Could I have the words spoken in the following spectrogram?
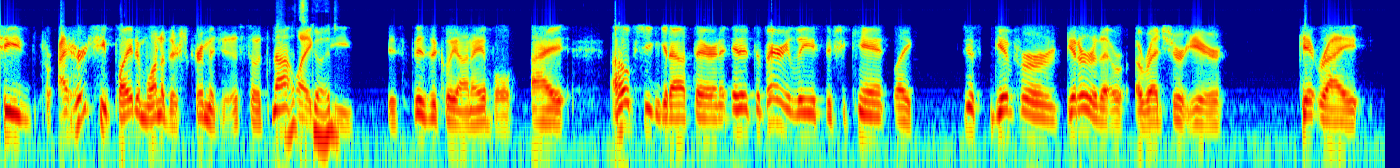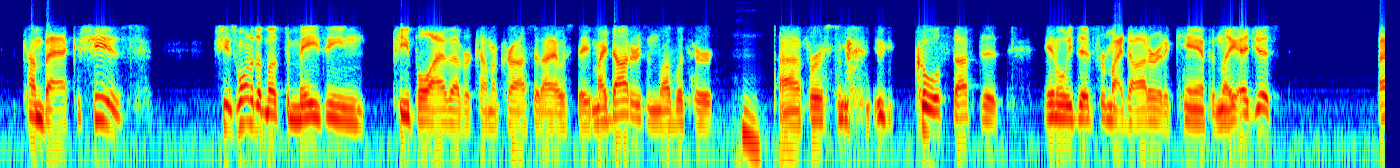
She, I heard she played in one of their scrimmages, so it's not That's like good. she is physically unable. I, I hope she can get out there, and, and at the very least, if she can't, like, just give her, get her the, a red shirt year, get right, come back, because she is, she's one of the most amazing people I've ever come across at Iowa State. My daughter's in love with her uh, for some cool stuff that Emily did for my daughter at a camp, and like I just, I,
